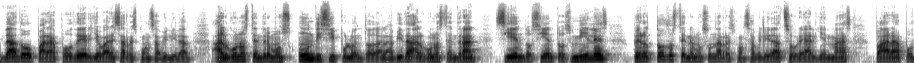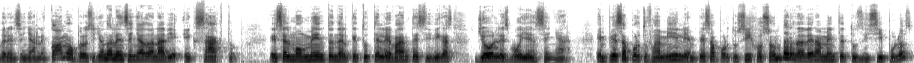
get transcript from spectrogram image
dado para poder llevar esa responsabilidad. Algunos tendremos un discípulo en toda la vida, algunos tendrán cien, doscientos, miles, pero todos tenemos una responsabilidad sobre alguien más para poder enseñarle. ¿Cómo? Pero si yo no le he enseñado a nadie, exacto. Es el momento en el que tú te levantes y digas, yo les voy a enseñar. Empieza por tu familia, empieza por tus hijos. ¿Son verdaderamente tus discípulos?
